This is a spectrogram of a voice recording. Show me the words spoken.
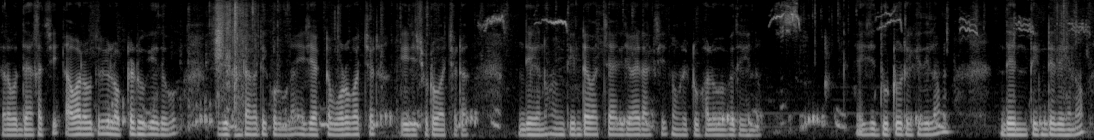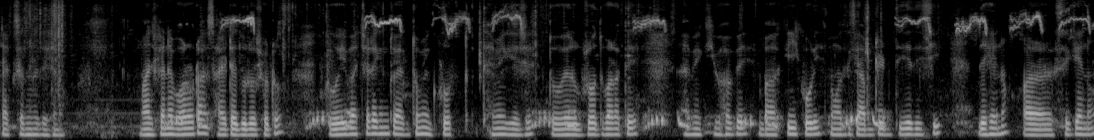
তারপর দেখাচ্ছি। আবার ওদেরকে লকটা ঢুকিয়ে দেবো। যে ঘাঁটাঘাঁটি করব না, এই যে একটা বড় বাচ্চাটা, এই যে ছোটো বাচ্চাটা। দেখে নাও, আমি তিনটা বাচ্চা এক জায়গায় রাখছি, তোমরা একটু ভালোভাবে দেখে নাও। এই যে দুটো রেখে দিলাম। দেন তিনটে দেখে নাও, একসঙ্গে দেখে নাও। মাঝখানে বড়টা, সাইডে দুটো ছোট। তো এই বাচ্চাটা কিন্তু একদমই গ্রোথ থেমে গিয়েছে। তো এর গ্রোথ বাড়াতে আমি কীভাবে বা কী করি তোমাদেরকে আপডেট দিয়ে দিচ্ছি, দেখে নাও আর শিখে নাও।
